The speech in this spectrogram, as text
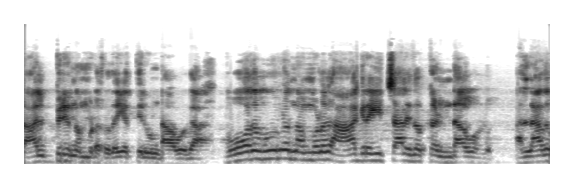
താല്പര്യം നമ്മുടെ ഹൃദയത്തിൽ ഉണ്ടാവുക. ബോധപൂർവം നമ്മൾ ആഗ്രഹിച്ചാൽ ഇതൊക്കെ ഉണ്ടാവുള്ളൂ. അല്ലാതെ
